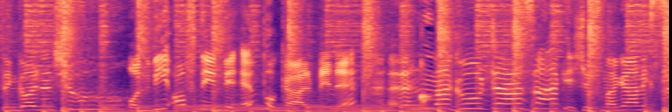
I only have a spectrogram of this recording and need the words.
den goldenen Schuh. Und wie oft den WM-Pokal, bitte? Äh, na gut, da sag ich jetzt mal gar nichts zu.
